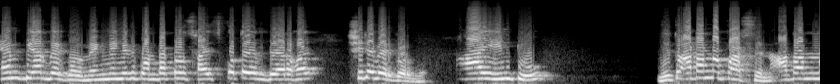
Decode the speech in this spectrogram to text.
এম্পিয়ার বের করব ম্যাগনেটিক কন্ডাক্টর সাইজ কত এম্পিয়ার হয়, সেটা বের করব। আই ইন্টু যেহেতু আটান্ন পার্সেন্ট আটান্ন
